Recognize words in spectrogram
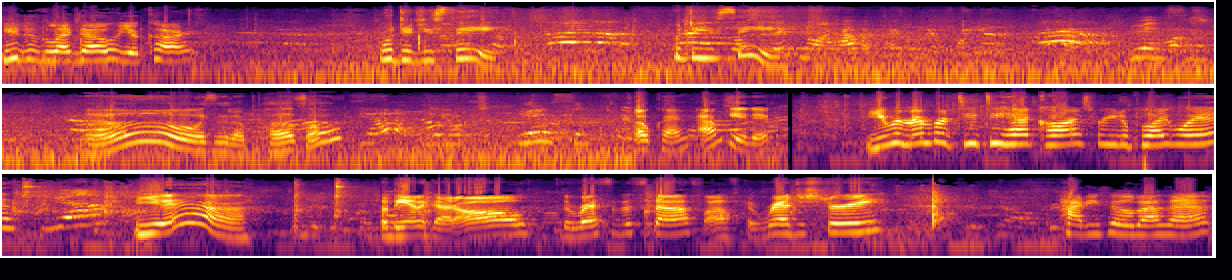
you just let go of your cart? What did you see? What do you see? Oh, is it a puzzle? Yes. Okay, I'll get it. You remember TT had cars for you to play with? Yeah. Yeah. So Deanna got all the rest of the stuff off the registry. How do you feel about that?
